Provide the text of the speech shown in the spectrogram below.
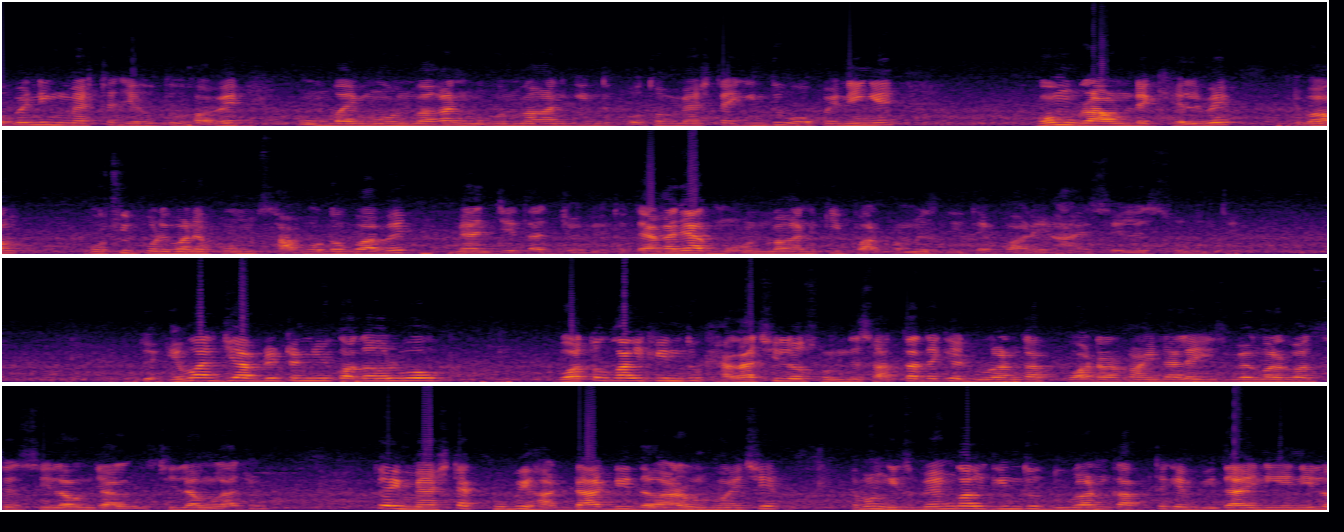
ওপেনিং ম্যাচটা যেহেতু হবে, মুম্বাই মোহনবাগান মোহনবাগান কিন্তু প্রথম ম্যাচটাই কিন্তু ওপেনিংয়ে হোম গ্রাউন্ডে খেলবে এবং প্রচুর পরিমাণে হোম সাপোর্টও পাবে ম্যাচ জেতার জন্য। তো দেখা যাক মোহনবাগান কী পারফরমেন্স দিতে পারে আইএসএল এর শুরুতে। তো এবার যে আপডেটটা নিয়ে কথা বলব গতকাল কিন্তু খেলা ছিল সন্ধ্যে সাতটা থেকে ডুরান কাপ কোয়ার্টার ফাইনালে ইস্টবেঙ্গল ভার্সেস শিলং শিলং লাজন তো এই ম্যাচটা খুবই হাড্ডাহাড্ডি দারুণ হয়েছে এবং ইস্টবেঙ্গল কিন্তু ডুরান কাপ থেকে বিদায় নিয়ে নিল।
